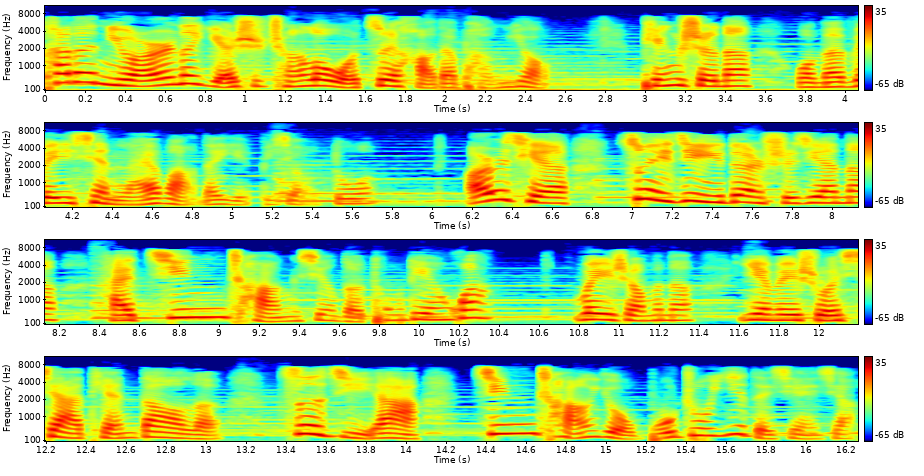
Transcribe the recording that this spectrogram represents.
她的女儿呢，也是成了我最好的朋友。平时呢，我们微信来往的也比较多，而且最近一段时间呢，还经常性的通电话。为什么呢？因为说夏天到了，自己呀经常有不注意的现象。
